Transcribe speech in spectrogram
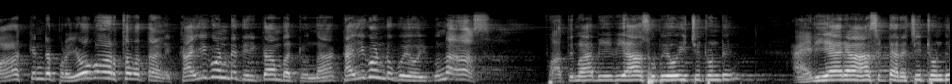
വാക്കിന്റെ പ്രയോഗം അർത്ഥവത്താണ് കൈകൊണ്ട് തിരിക്കാൻ പറ്റുന്ന കൈകൊണ്ട് ഉപയോഗിക്കുന്ന ആസ്. ഫാത്തിമ ബീവി ആസ് ഉപയോഗിച്ചിട്ടുണ്ട്. അലിയാര ആസ് ഇട്ട് അരച്ചിട്ടുണ്ട്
